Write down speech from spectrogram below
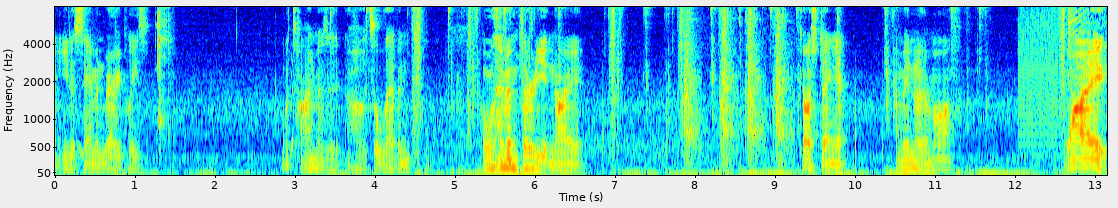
Can I eat a salmon berry, please? What time is it? Oh, it's 11 11:30 at night. Gosh dang it. I made another moth. Why?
